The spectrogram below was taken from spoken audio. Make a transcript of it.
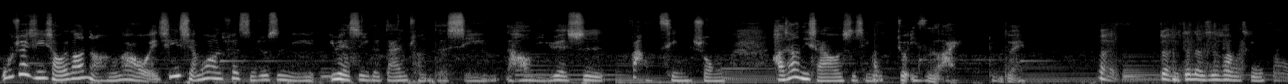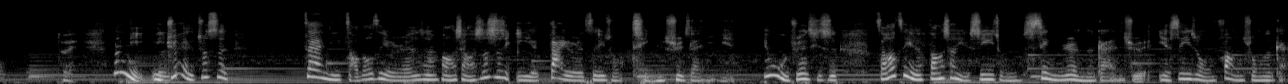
我觉得，其实小薇刚刚讲得很好哎、其实显化确实就是你越是一个单纯的心，然后你越是放轻松，好像你想要的事情就一直来，对不对？对对，真的是放轻松。对那你你觉得就是在你找到自己的人生方向，是不是也带了这一种情绪在里面？我觉得其实找到自己的方向也是一种信任的感觉，也是一种放松的感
